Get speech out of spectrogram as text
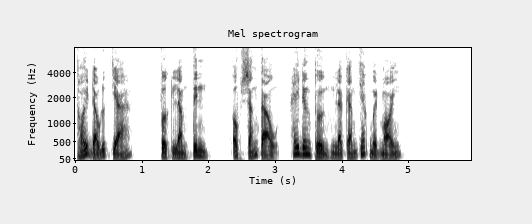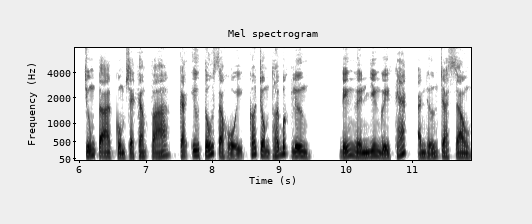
thói đạo đức giả vật làm tin ốc sáng tạo hay đơn thuần là cảm giác mệt mỏi. Chúng ta cũng sẽ khám phá các yếu tố xã hội có trong thói bất lương, điển hình như người khác ảnh hưởng ra sao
